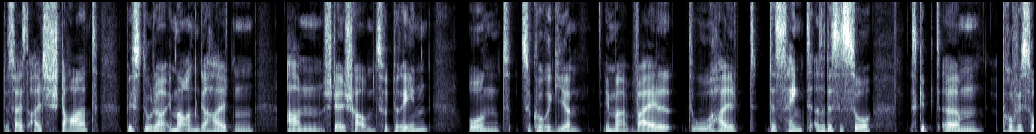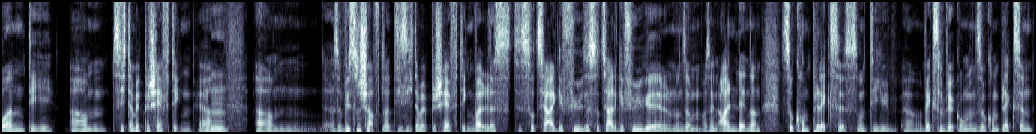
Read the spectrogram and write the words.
Das heißt, als Staat bist du da immer angehalten, an Stellschrauben zu drehen und zu korrigieren. Immer, weil du halt, das hängt, also das ist so, es gibt ähm, Professoren, die ähm, sich damit beschäftigen, ja. Mhm. Ähm, also Wissenschaftler, die sich damit beschäftigen, weil das, das Sozialgefühl, das soziale Gefüge in unserem, also in allen Ländern so komplex ist und die äh, Wechselwirkungen so komplex sind,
